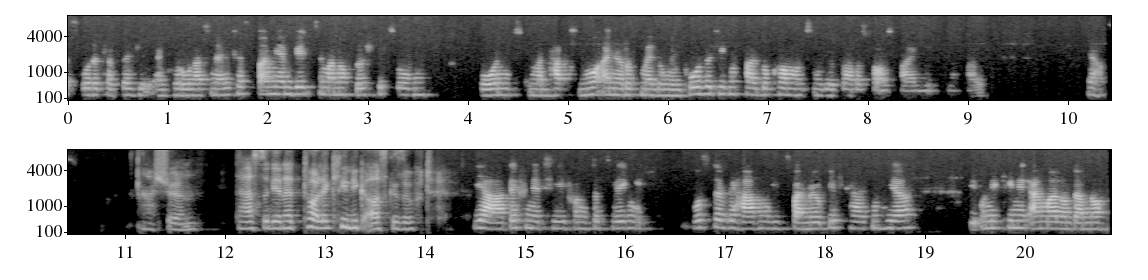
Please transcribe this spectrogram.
Es wurde tatsächlich ein Corona-Schnelltest bei mir im Bildzimmer noch durchgezogen. Und man hat nur eine Rückmeldung im positiven Fall bekommen und zum Glück war das bei uns beiden nicht der Fall. Ja. Ah, schön. Da hast du dir eine tolle Klinik ausgesucht. Ja, definitiv. Und deswegen, ich wusste, wir haben die zwei Möglichkeiten hier die Uniklinik einmal und dann noch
